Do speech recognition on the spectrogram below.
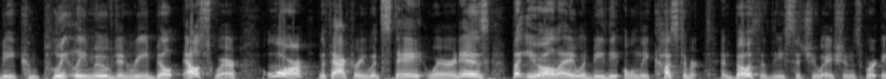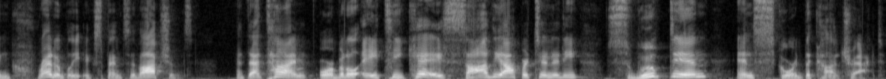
be completely moved and rebuilt elsewhere, or the factory would stay where it is, but ULA would be the only customer. And both of these situations were incredibly expensive options. At that time, Orbital ATK saw the opportunity, swooped in, and scored the contract.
